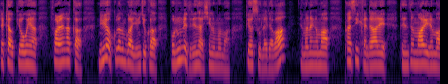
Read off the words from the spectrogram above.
လက်ထောက်ပြောခွင့်ရ Farhan Haq ကနယူးယောက်ကုလသမဂ္ဂရုံးချုပ်ကဗုဒ္ဓဟူးနေ့သတင်းစာရှင်းလင်းပွဲမှာပြောဆိုလိုက်တာပါ မြန်မာနိုင်ငံမှာဖမ်းဆီးခံထားရတဲ့သတင်းသမားတွေထဲမှာ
